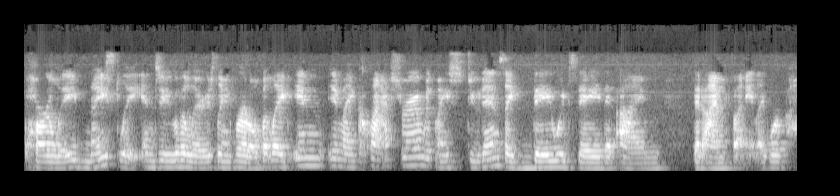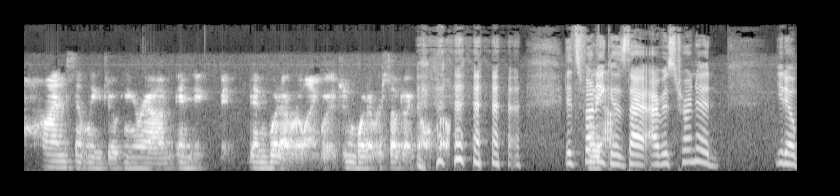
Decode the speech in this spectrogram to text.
parlayed nicely into hilariously infertile. But like in in my classroom with my students, like they would say that I'm that I'm funny. Like we're constantly joking around in in whatever language and whatever subject also. It's funny yeah. because I, I was trying to, you know,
